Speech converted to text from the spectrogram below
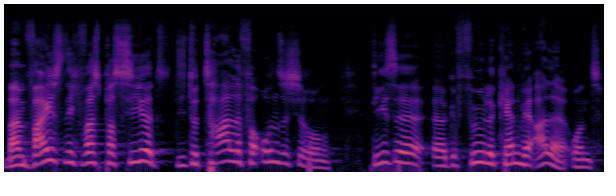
man weiß nicht, was passiert, die totale Verunsicherung. Diese äh, Gefühle kennen wir alle und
